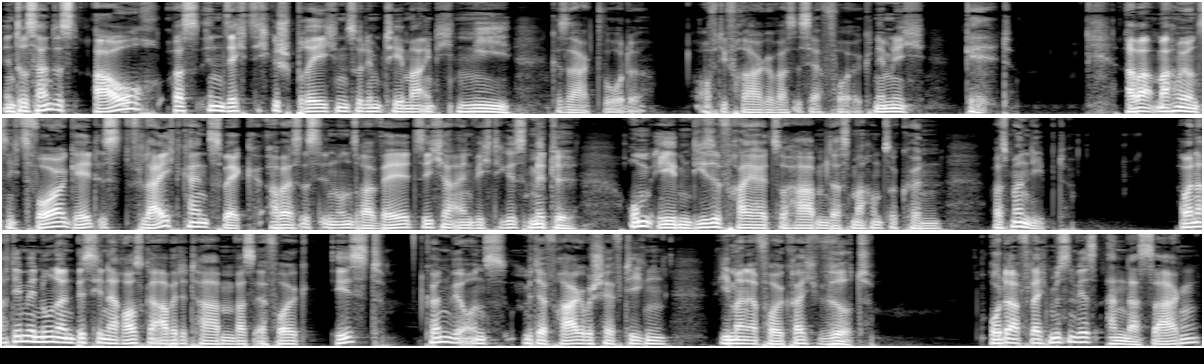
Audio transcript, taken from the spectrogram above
Interessant ist auch, was in 60 Gesprächen zu dem Thema eigentlich nie gesagt wurde. Auf die Frage, was ist Erfolg? Nämlich Geld. Aber machen wir uns nichts vor, Geld ist vielleicht kein Zweck, aber es ist in unserer Welt sicher ein wichtiges Mittel, um eben diese Freiheit zu haben, das machen zu können, was man liebt. Aber nachdem wir nun ein bisschen herausgearbeitet haben, was Erfolg ist, können wir uns mit der Frage beschäftigen, wie man erfolgreich wird. Oder vielleicht müssen wir es anders sagen,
